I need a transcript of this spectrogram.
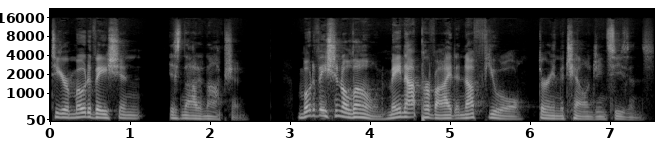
to your motivation is not an option. Motivation alone may not provide enough fuel during the challenging seasons.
